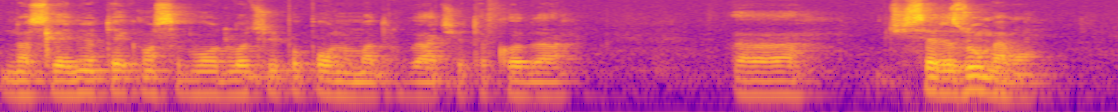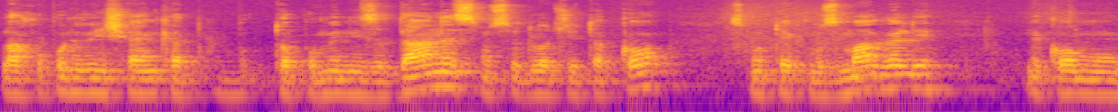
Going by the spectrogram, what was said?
naslednjo tekmo se bomo odločili popolnoma drugače. Tako da, uh, če se razumemo, lahko ponovim še enkrat, to pomeni za danes, smo se odločili tako, smo tekmo zmagali, nekomu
